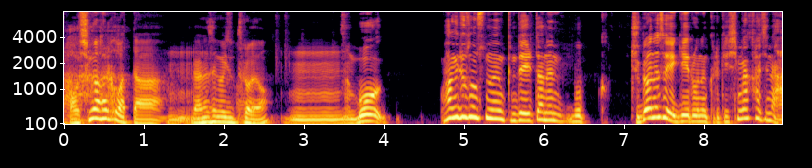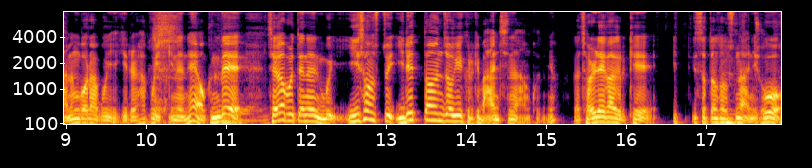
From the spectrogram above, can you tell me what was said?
어, 심각할 것 같다라는 음. 생각이 좀 들어요. 음, 뭐 황의조 선수는 근데 일단은 뭐 주변에서 얘기로는 그렇게 심각하지는 않은 거라고 얘기를 하고 있기는 해요. 근데 그러게요. 제가 볼 때는 뭐 이 선수도 이랬던 적이 그렇게 많지는 않거든요. 그러니까 전례가 그렇게 있- 있었던 선수는 아니고.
